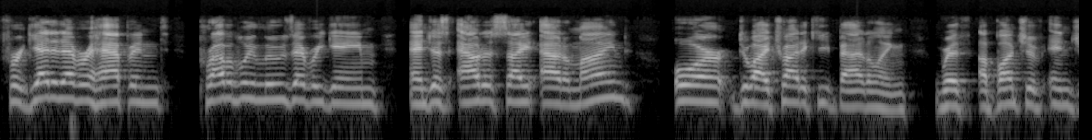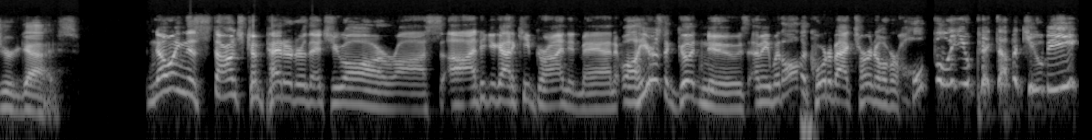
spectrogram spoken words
forget it ever happened, probably lose every game, and just out of sight, out of mind? Or do I try to keep battling with a bunch of injured guys? knowing the staunch competitor that you are, Ross, uh, I think you got to keep grinding, man. Well, here's the good news. I mean, with all the quarterback turnover, hopefully you picked up a QB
